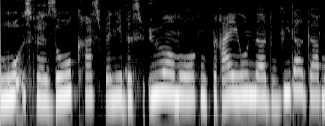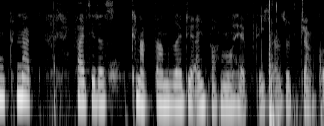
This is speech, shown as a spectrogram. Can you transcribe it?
Oh, es wäre so krass, wenn ihr bis übermorgen 300 Wiedergaben knackt. Falls ihr das knackt, dann seid ihr einfach nur heftig. Also danke.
